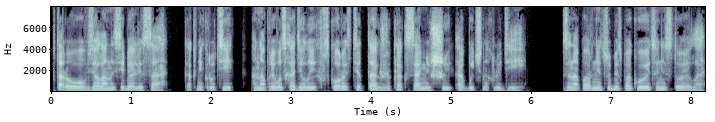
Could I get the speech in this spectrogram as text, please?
Второго взяла на себя лиса, как ни крути, она превосходила их в скорости так же, как сами ши обычных людей. За напарницу беспокоиться не стоило,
